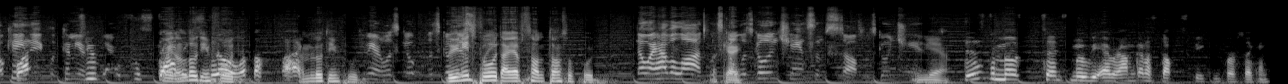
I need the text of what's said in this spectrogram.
okay. What? Nick, come here, You come here, guys just standing looting still. food. What the fuck? I'm looting food. come here. Let's go. Let's go. Do you need this way. food? I have some tons of food. No, I have a lot. Let's Okay. go. Let's go enchant some stuff. Let's go enchant. Yeah. This is the most intense movie ever. I'm gonna stop speaking for a second.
